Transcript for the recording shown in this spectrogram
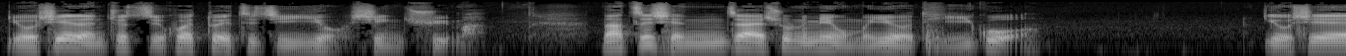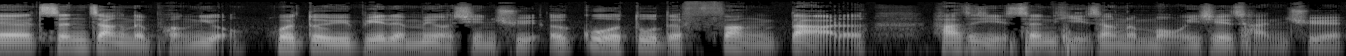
有些人就只会对自己有兴趣嘛？那之前在书里面我们也有提过。有些身障的朋友会对于别人没有兴趣，而过度的放大了他自己身体上的某一些残缺。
